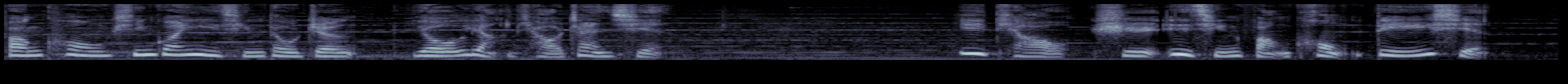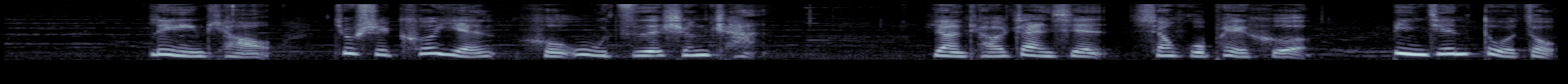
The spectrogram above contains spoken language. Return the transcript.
防控新冠疫情斗争有两条战线，一条是疫情防控第一线，另一条就是科研和物资生产。两条战线相互配合，并肩斗奏，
